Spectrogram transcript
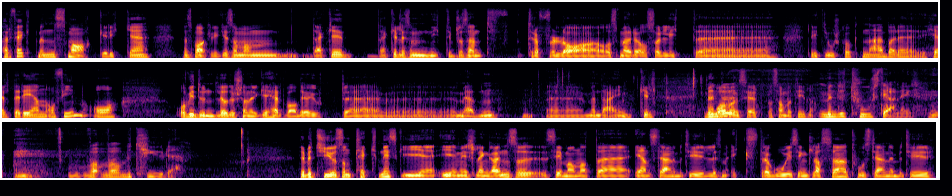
perfekt, men den smaker ikke den smaker ikke som om Det er ikke, det er ikke liksom 90 trøffel og, og, smør og så litt, eh, litt jordskokk. Den er bare helt ren og fin og, og, vidunderlig, og du skjønner ikke helt hva de har gjort eh, med den. Eh, men det er enkelt men og du, avansert på samme tid. Da. Men du, to stjerner. Hva, hva betyr det? Det betyr jo sånn teknisk I, i Michelin-guiden så sier man at én eh, stjerne betyr liksom ekstra god i sin klasse, to stjerner betyr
